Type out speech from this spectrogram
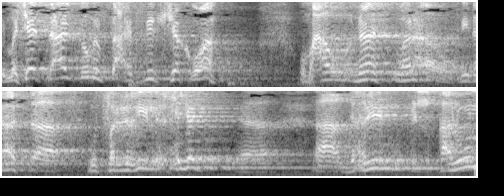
لما مشيت سألته بيفتح فيك شكوى. ومعه ناس ورا وفي ناس متفرغين للحجج دارين في القانون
